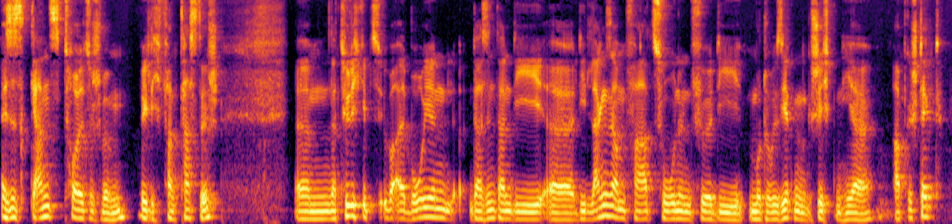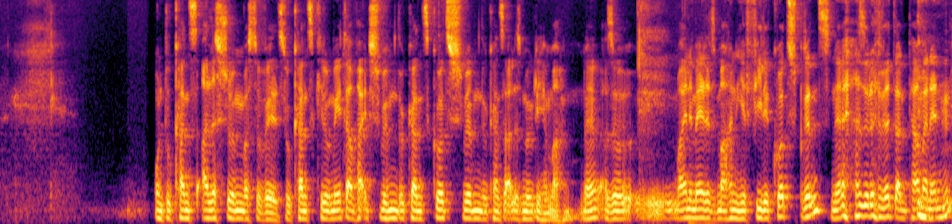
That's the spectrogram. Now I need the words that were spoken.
Es ist ganz toll zu schwimmen. Wirklich fantastisch. Ähm, natürlich gibt es überall Bojen. Da sind dann die, äh, die langsamen Fahrzonen für die motorisierten Geschichten hier abgesteckt. Und du kannst alles schwimmen, was du willst. Du kannst kilometerweit schwimmen, du kannst kurz schwimmen, du kannst alles Mögliche machen. Ne? Also meine Mädels machen hier viele Kurzsprints. Ne? Also da wird dann permanent mhm.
